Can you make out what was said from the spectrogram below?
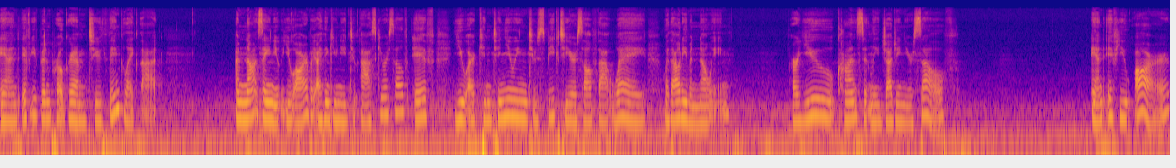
And if you've been programmed to think like that I'm not saying you, you are, but I think you need to ask yourself if you are continuing to speak to yourself that way without even knowing. Are you constantly judging yourself? And if you are,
